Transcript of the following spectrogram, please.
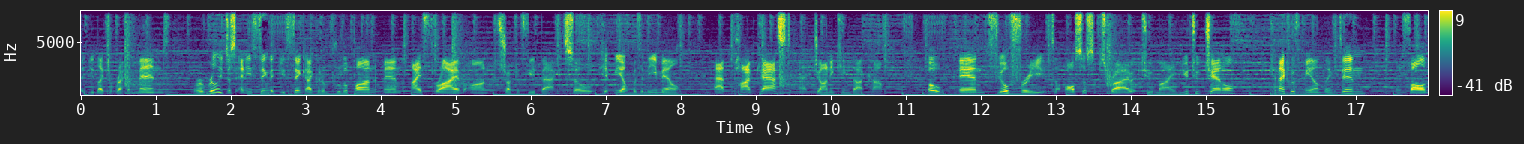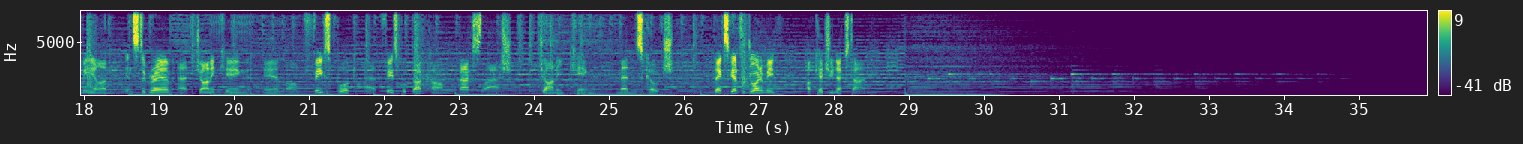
that you'd like to recommend, or really just anything that you think I could improve upon, man, I thrive on constructive feedback. So hit me up with an email at podcast at johnnyking.com. Oh, and feel free to also subscribe to my YouTube channel, connect with me on LinkedIn, and follow me on Instagram at Johnny King and on Facebook at facebook.com backslash Johnny King Men's Coach. Thanks again for joining me. I'll catch you next time.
